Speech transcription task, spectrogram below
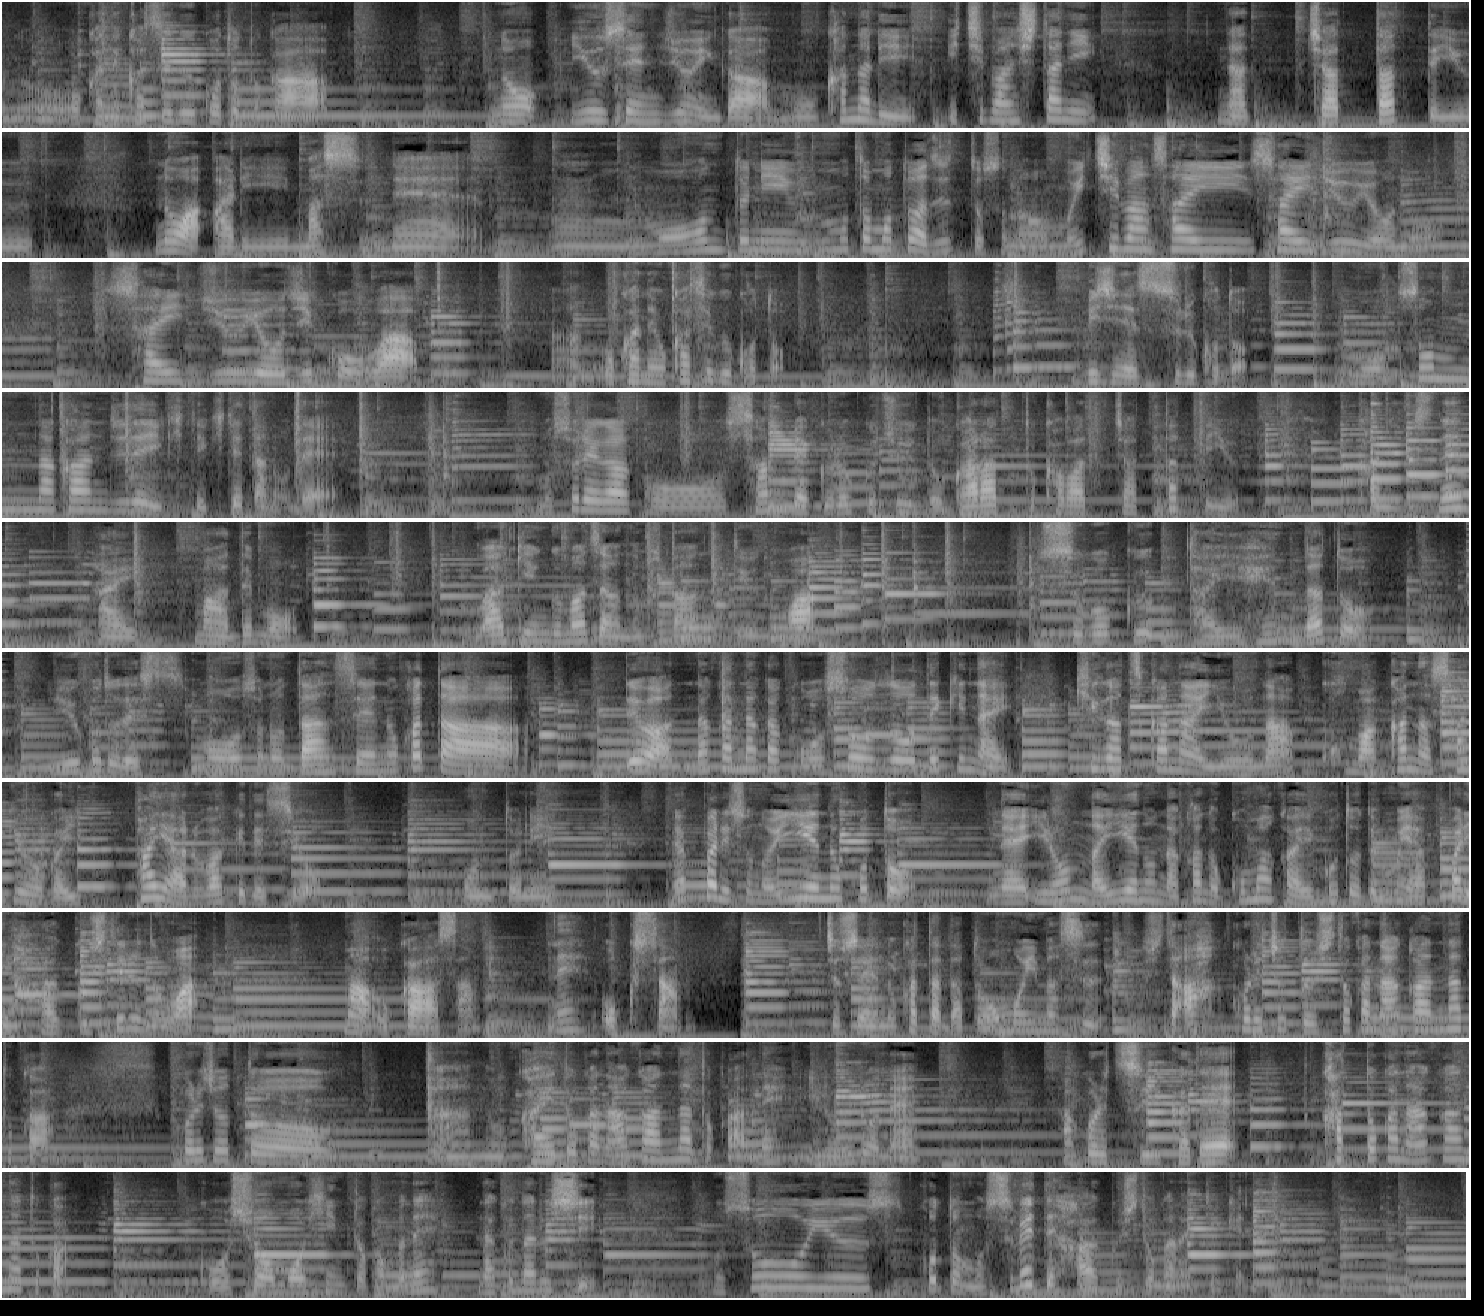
のお金稼ぐこととかの優先順位がもうかなり一番下になっちゃったっていうのはありますね。うん、もう本当にもともとはずっとそのもう一番最最重要の最重要事項はあのお金を稼ぐこと。ビジネスすること。もうそんな感じで生きてきてたのでもうそれがこう360度ガラッと変わっちゃったっていう感じですね。はい。まあでもワーキングマザーの負担っていうのはすごく大変だということです。もうその男性の方ではなかなかこう想像できない気がつかないような細かな作業がいっぱいあるわけですよ。本当に。やっぱりその家のことね、いろんな家の中の細かいことでもやっぱり把握してるのは、まあ、お母さん、ね、奥さん女性の方だと思います。そしたらあこれちょっとしとかなあかんなとかこれちょっとあの変えとかなあかんなとかねいろいろね。あこれ追加で買っとかなあかんなとかこう消耗品とかもねなくなるしもうそういうことも全て把握しとかないといけない、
